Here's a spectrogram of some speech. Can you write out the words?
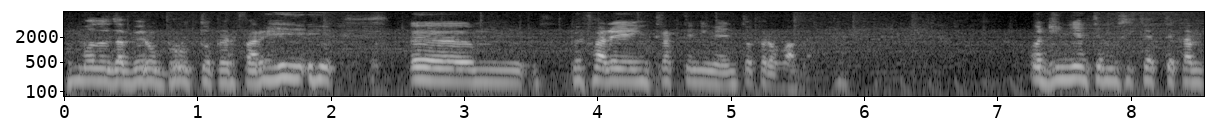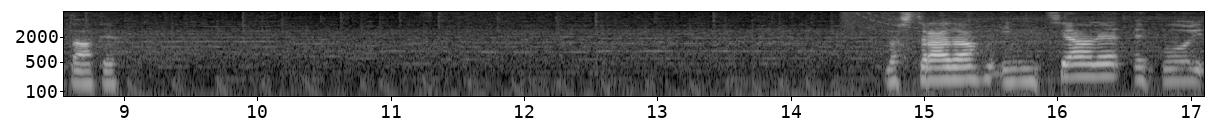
un modo davvero brutto per fare, um, per fare intrattenimento, però vabbè. Oggi niente musichette cantate. La strada iniziale e poi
